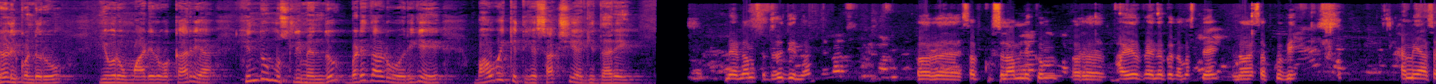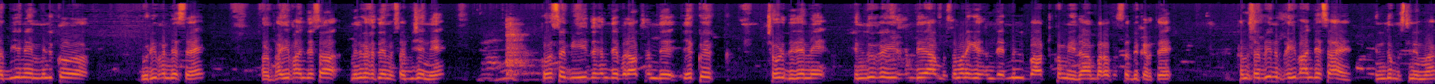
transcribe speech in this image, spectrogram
ಹೇಳಿಕೊಂಡರು. ಇವರು ಮಾಡಿರುವ ಕಾರ್ಯ ಹಿಂದೂ ಮುಸ್ಲಿಂ ಎಂದು ಬಡಿದಾಡುವವರಿಗೆ ಭಾವೈಕ್ಯತೆಗೆ ಸಾಕ್ಷಿಯಾಗಿದ್ದಾರೆ मेरा नाम सदरुद्दीन है और सबको सलाम अलैकुम और भाई और बहनों को नमस्ते ना सबको भी हम यहाँ सभी जने मिलको गुड़ी भंडे से है और भाई भांजे सा मिलकर रहते हैं सभी जने कौन सा भी ईद हंदे बरात हंदे एक को एक छोड़ दे देने हिंदू का ईद हंदे या मुसलमान के हंदे मिल बात को ईद बरात सभी करते हैं हम सभी ने भाई भांजे सा है हिंदू मुस्लिम में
